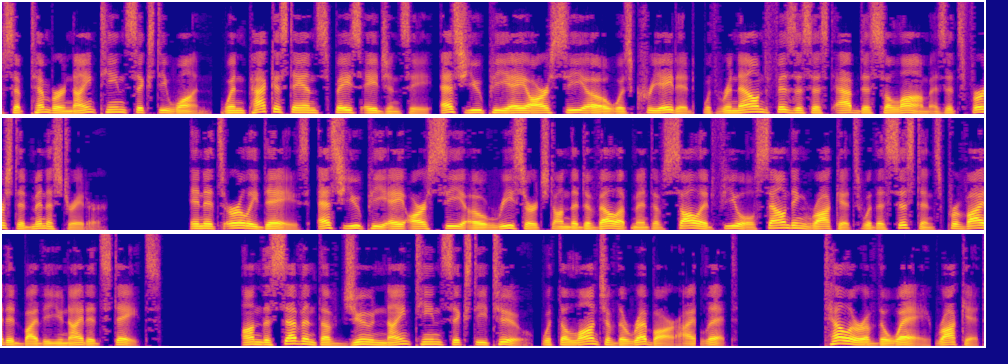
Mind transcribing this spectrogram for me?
September 1961, when Pakistan's space agency, SUPARCO was created, with renowned physicist Abdus Salam as its first administrator. In its early days, SUPARCO researched on the development of solid fuel-sounding rockets with assistance provided by the United States. On 7 June 1962, with the launch of the Rehbar I lit. Teller of the Way rocket,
